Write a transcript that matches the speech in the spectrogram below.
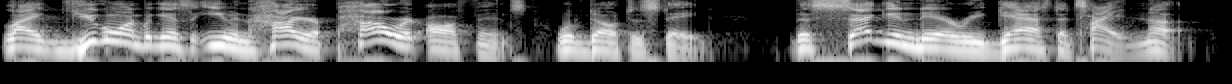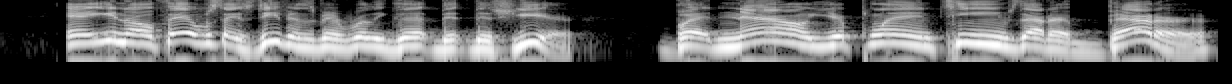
Like you're going up against an even higher powered offense with Delta State. The secondary gas to tighten up. And you know, Fayetteville State's defense has been really good th- this year. But now you're playing teams that are better.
